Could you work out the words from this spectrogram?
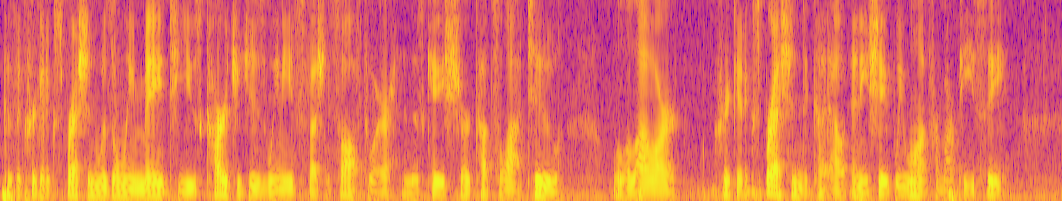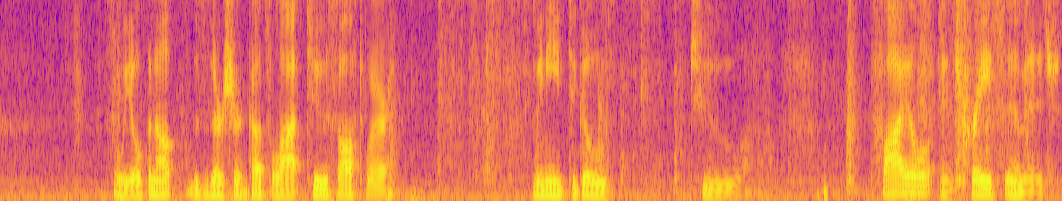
because the Cricut Expression was only made to use cartridges, we need special software. In this case SureCuts-A-Lot 2 will allow our Cricut Expression to cut out any shape we want from our PC. So we open up, this is our SureCuts-A-Lot 2 software. We need to go to File and Trace Image.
